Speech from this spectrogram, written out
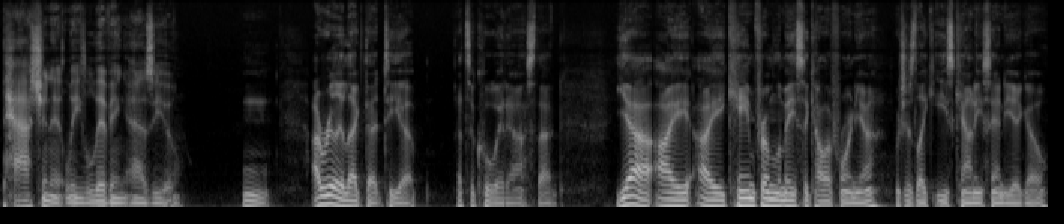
passionately living as you. I really like that tee up. That's a cool way to ask that. Yeah, I I came from La Mesa, California, which is like East County, San Diego,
